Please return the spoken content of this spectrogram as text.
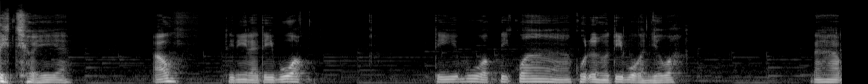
ติดเฉยอะ เอาทีนี้แหละตีบวก ตีบวกดีกว่าคนอื่นเขาตีบวกกันเยอะวะนะครับ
